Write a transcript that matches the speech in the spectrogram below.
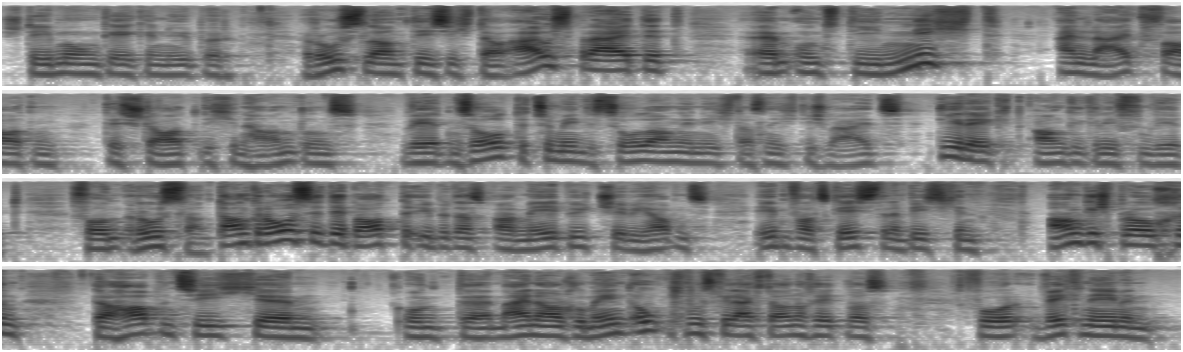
Stimmung gegenüber Russland, die sich da ausbreitet ähm, und die nicht ein Leitfaden des staatlichen Handelns werden sollte, zumindest so lange nicht, dass nicht die Schweiz direkt angegriffen wird von Russland. Dann große Debatte über das Armeebudget. Wir haben es ebenfalls gestern ein bisschen angesprochen. Da haben sich, ähm, und äh, mein Argument, oh, ich muss vielleicht auch noch etwas vorwegnehmen,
